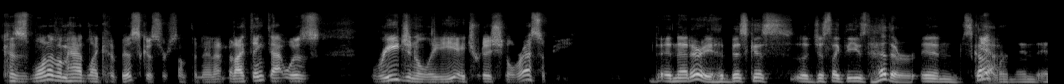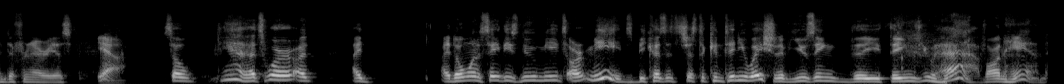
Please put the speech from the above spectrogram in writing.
because one of them had like hibiscus or something in it but i think that was regionally a traditional recipe in that area hibiscus, uh, just like they used heather in Scotland and in different areas. yeah So yeah, that's where I I I don't want to say these new meads aren't meads because it's just a continuation of using the things you have on hand.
